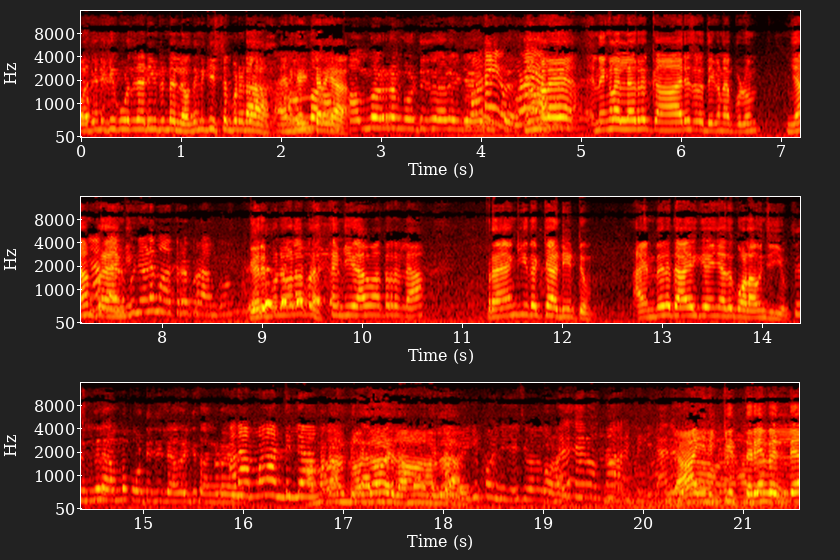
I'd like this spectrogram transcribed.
അതെനിക്ക് കൂടുതൽ അടിയിട്ടുണ്ടല്ലോ അതെനിക്ക് ഇഷ്ടപ്പെടാ. എനിക്ക് എനിക്കറിയാം നിങ്ങളെ നിങ്ങളെല്ലാവരും കാര്യം ശ്രദ്ധിക്കണം എപ്പോഴും. ഞാൻ പ്രാങ്ക് ഗരിപ്പുണ്ണികളെ മാത്രമേ പ്രാങ്കൂ. ഗർഭിണികളെ പ്രാങ്ക് ചെയ്താൽ മാത്രല്ല പ്രാങ്ക് ഇതൊക്കെ അടിയിട്ടും. എന്തെങ്കിലും ഇതായി കഴിഞ്ഞാൽ അത് കൊളാവും ചെയ്യും. അത് ഞാൻ എനിക്ക് ഇത്രയും വലിയ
